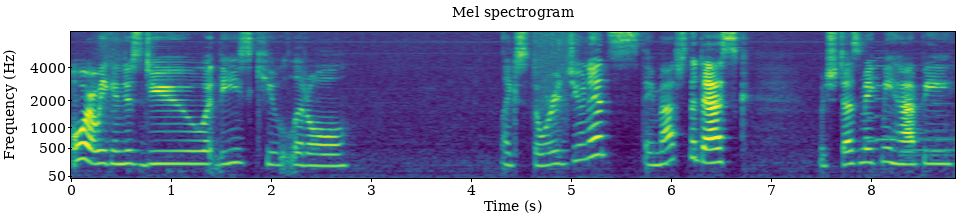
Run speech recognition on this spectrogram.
Or we can just do these cute little like storage units. They match the desk, which does make me happy.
